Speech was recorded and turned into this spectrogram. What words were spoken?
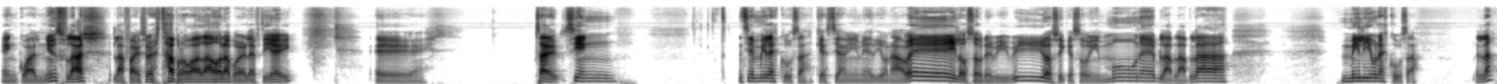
en cual Newsflash, la Pfizer está aprobada ahora por el FDA. Eh, ¿Sabes? 100 mil excusas. Que si a mí me dio una vez y lo sobreviví, así que soy inmune, bla, bla, bla. Mil y una excusa. ¿Verdad?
